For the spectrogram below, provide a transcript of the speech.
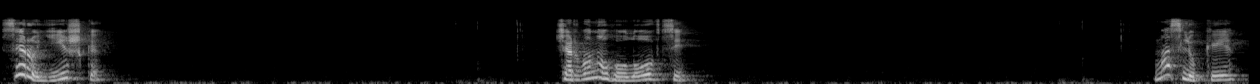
Сироїжки. Червоноголовці. Маслюки.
